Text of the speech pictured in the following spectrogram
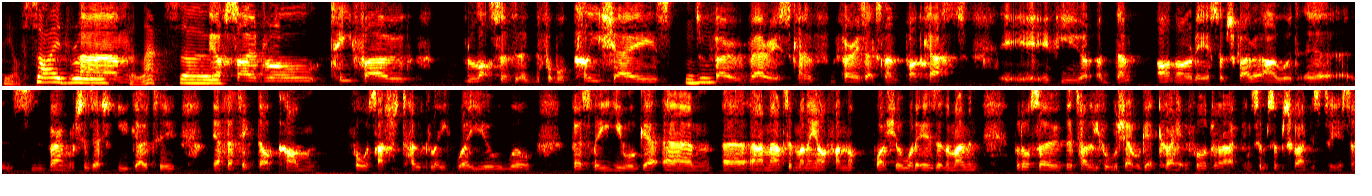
the Offside Rule, Um, Golazzo. the Offside Rule, Tifo, lots of uh, the football cliches, Mhm. very, various kind of various excellent podcasts. If you don't aren't already a subscriber, I would uh, very much suggest you go to theathletic.com forward slash totally, where you will, firstly, you will get um, uh, an amount of money off. I'm not quite sure what it is at the moment, but also the Totally Football Show will get credit for driving some subscribers to you. So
